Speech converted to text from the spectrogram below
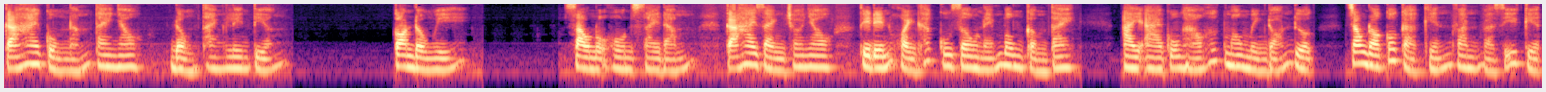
cả hai cùng nắm tay nhau, đồng thanh lên tiếng. Con đồng ý. Sau nụ hôn say đắm, cả hai dành cho nhau thì đến khoảnh khắc cô dâu ném bông cầm tay. Ai ai cũng háo hức mong mình đón được, trong đó có cả Kiến Văn và Dĩ Kiệt.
